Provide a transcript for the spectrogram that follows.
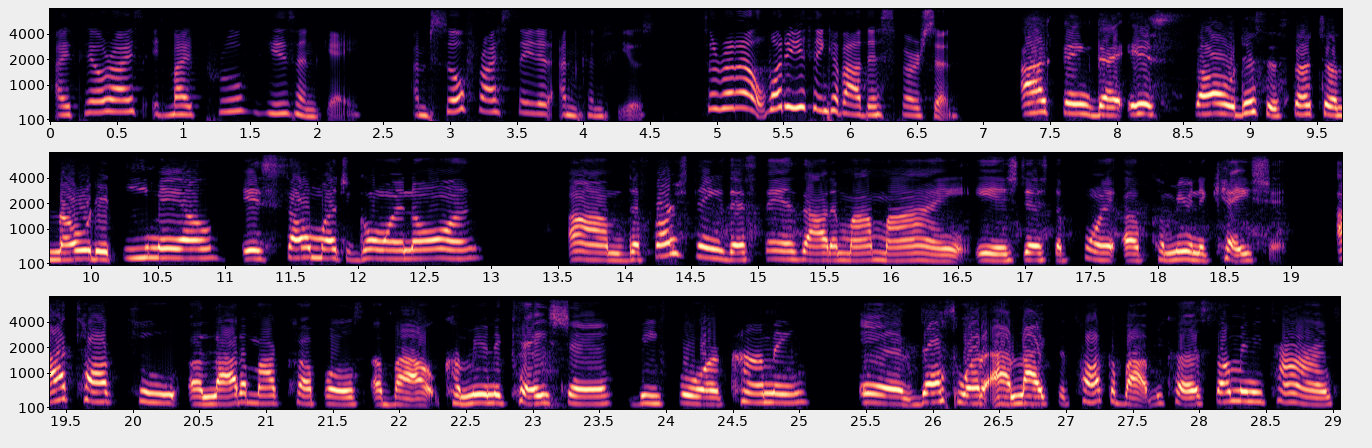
I theorize it might prove he isn't gay. I'm so frustrated and confused. So, Ronelle, what do you think about this person? I think that it's so, this is such a loaded email. It's so much going on. Um, the first thing that stands out in my mind is just the point of communication. I talk to a lot of my couples about communication before coming, and that's what I like to talk about because so many times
